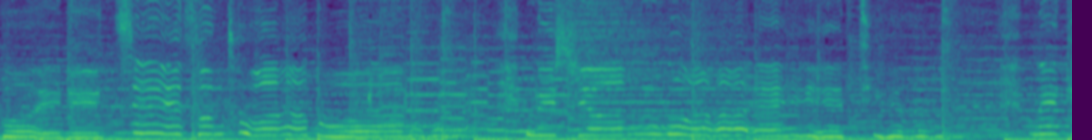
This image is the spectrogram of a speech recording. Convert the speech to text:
我的日子剩拖磨。你伤我的痛，你叫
